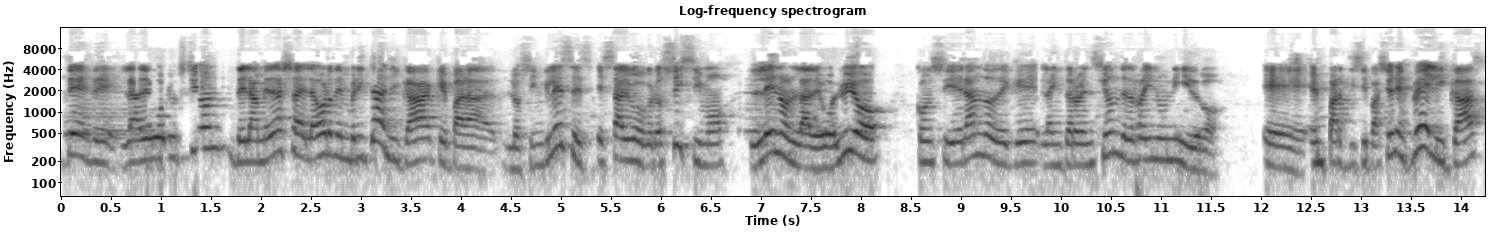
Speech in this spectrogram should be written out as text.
desde la devolución de la medalla de la Orden Británica, que para los ingleses es algo grosísimo, Lennon la devolvió, considerando de que la intervención del Reino Unido eh, en participaciones bélicas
